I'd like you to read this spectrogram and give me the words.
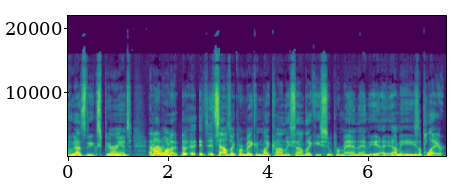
who has the experience, and I don't want to, uh, uh, it, it sounds like we're making Mike Conley sound like he's Superman. And he, I mean, he's a player.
